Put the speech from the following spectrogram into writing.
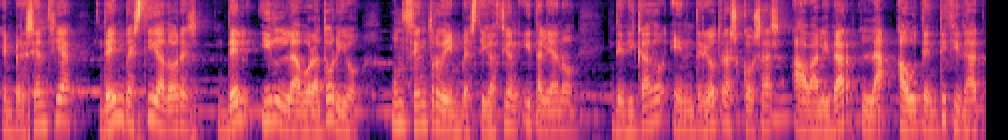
en presencia de investigadores del Il Laboratorio, un centro de investigación italiano dedicado, entre otras cosas, a validar la autenticidad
